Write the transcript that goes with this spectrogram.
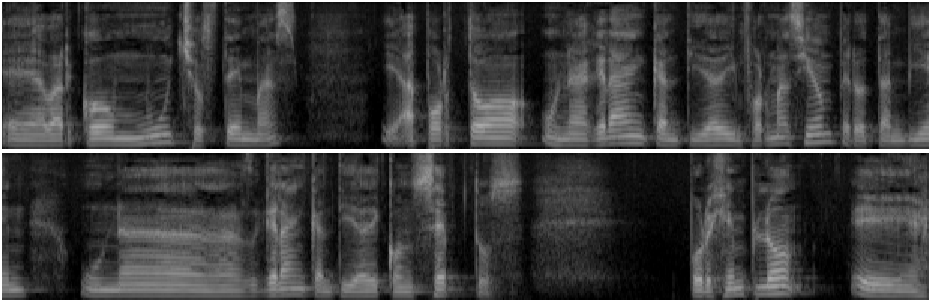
eh, abarcó muchos temas eh, aportó una gran cantidad de información, pero también una gran cantidad de conceptos. Por ejemplo, él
